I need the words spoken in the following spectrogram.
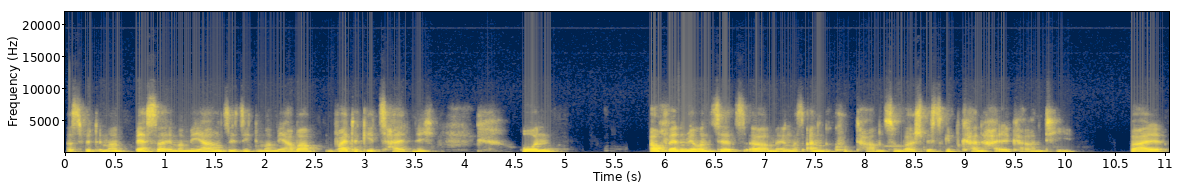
Es wird immer besser, immer mehr. Sie sieht immer mehr, aber weiter geht's halt nicht. Und auch wenn wir uns jetzt, ähm, irgendwas angeguckt haben, zum Beispiel, es gibt keine Heilgarantie, weil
